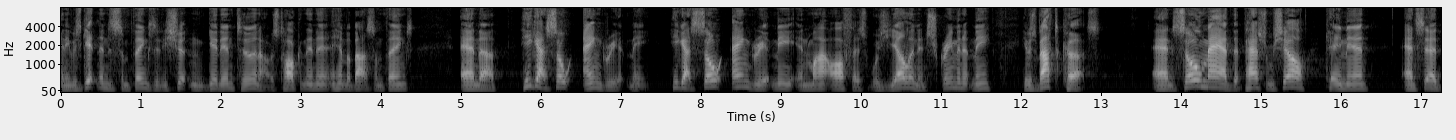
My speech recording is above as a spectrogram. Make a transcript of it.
and he was getting into some things that he shouldn't get into, and I was talking to him about some things, and uh, he got so angry at me. He got so angry at me in my office, was yelling and screaming at me. He was about to cuss, and so mad that Pastor Michelle came in and said,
